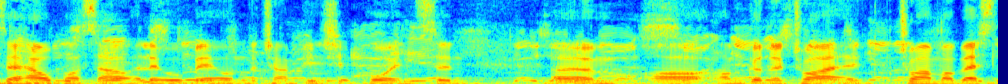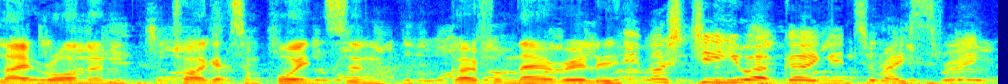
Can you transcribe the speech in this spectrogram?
to help us out a little bit on the championship points. And um, I'm going to try try my best later on and try to get some points and go from there. Really, it must G you up going into race three.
